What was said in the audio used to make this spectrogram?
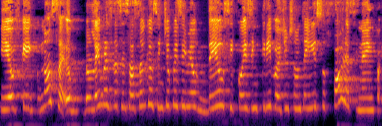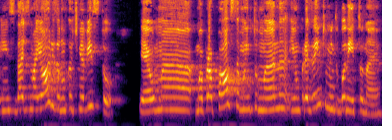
e eu fiquei, nossa, eu, eu lembro da sensação que eu senti, eu pensei, meu Deus, que coisa incrível, a gente não tem isso fora, assim, né? Em, em cidades maiores, eu nunca tinha visto. E é uma, uma proposta muito humana e um presente muito bonito, né?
